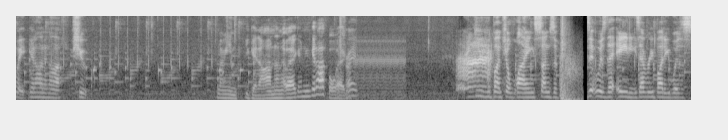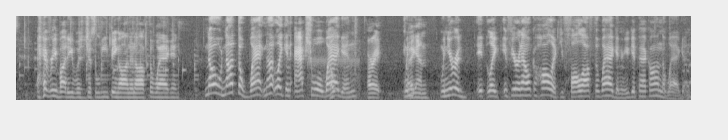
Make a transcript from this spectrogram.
Wait, get on and off. Shoot. I mean, you get on on a wagon, you get off a wagon. That's right. You, you bunch of lying sons of. It was the 80s. Everybody was. Everybody was just leaping on and off the wagon. No, not the wag. Not like an actual oh. wagon. All right, When again. When you're a. It like if you're an alcoholic, you fall off the wagon or you get back on the wagon.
